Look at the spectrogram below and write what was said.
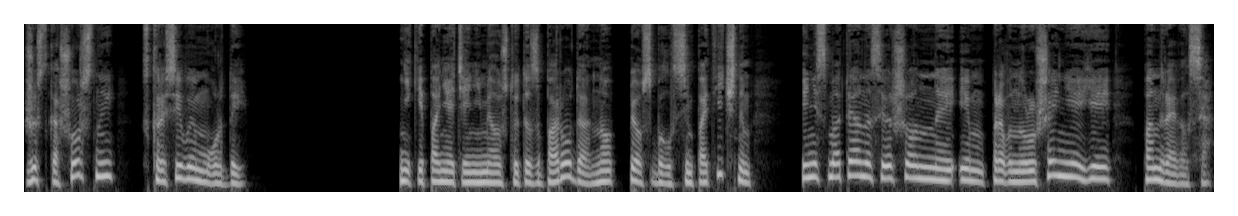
жесткошерстный, с красивой мордой. Ники понятия не имела, что это за порода, но пес был симпатичным, и, несмотря на совершенное им правонарушение, ей понравился.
